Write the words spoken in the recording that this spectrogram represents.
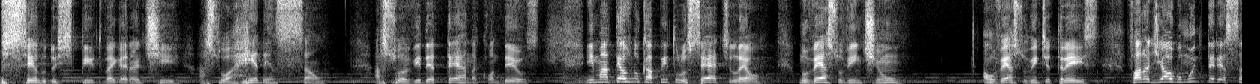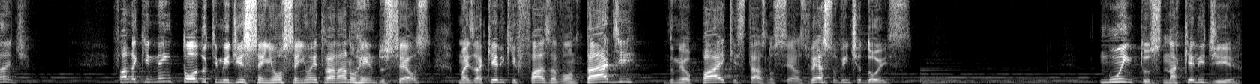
O selo do Espírito vai garantir a sua redenção, a sua vida eterna com Deus. Em Mateus no capítulo 7, Léo, no verso 21 ao verso 23, fala de algo muito interessante fala que nem todo que me diz Senhor, Senhor entrará no reino dos céus, mas aquele que faz a vontade do meu Pai que estás nos céus. Verso 22. Muitos naquele dia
